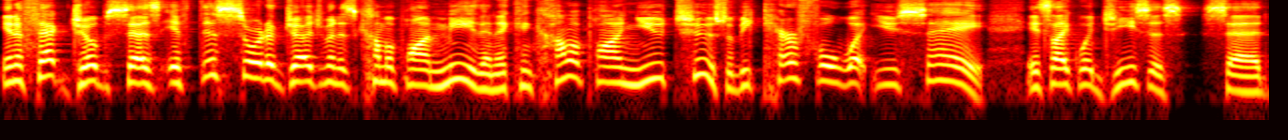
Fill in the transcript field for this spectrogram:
In effect, Job says, if this sort of judgment has come upon me, then it can come upon you too. So be careful what you say. It's like what Jesus said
